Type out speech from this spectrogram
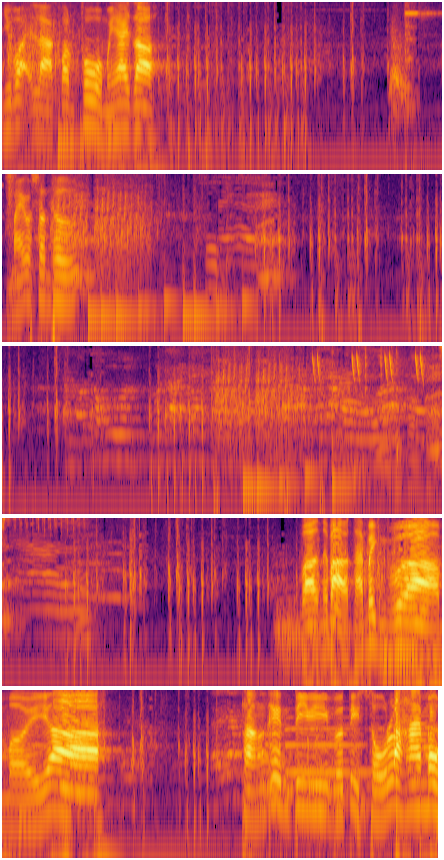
Như vậy là còn phô ở 12 giờ. Máy của Xuân Thứ. Vâng, tôi bảo Thái Bình vừa mới uh, thắng game TV với tỷ số là 2-1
